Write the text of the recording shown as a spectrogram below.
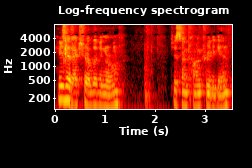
Here's that extra living room, just on concrete again.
